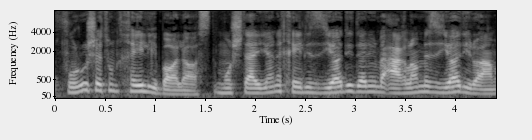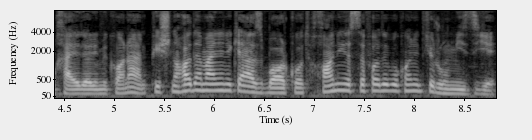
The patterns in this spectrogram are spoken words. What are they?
فروشتون خیلی بالاست. مشتریان خیلی زیادی دارین و اقلام زیادی رو هم خریداری می‌کنن. پیشنهاد من اینه که از بارکد خانی استفاده بکنید که رومیزیه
